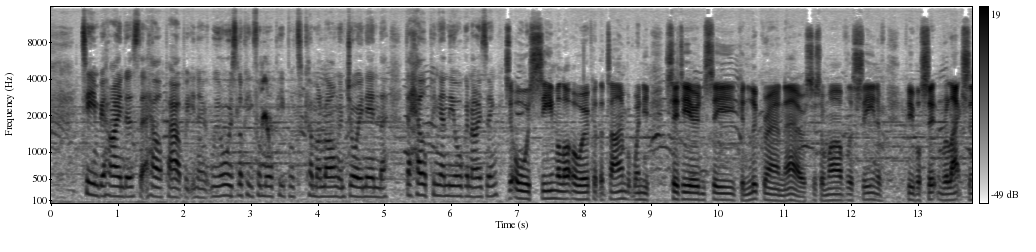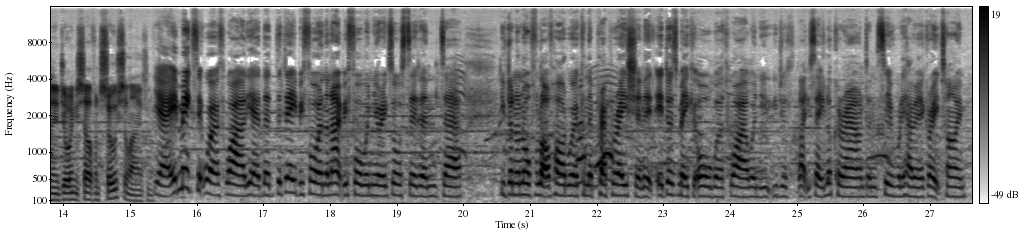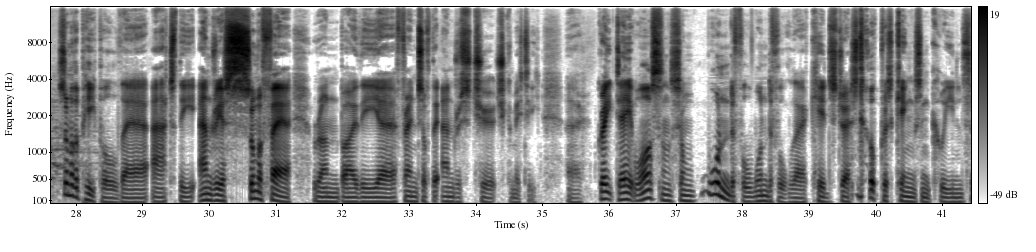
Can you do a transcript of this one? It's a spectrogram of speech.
team behind us that help out, but you know, we're always looking for more people to come along and join in the, the helping and the organising. It always seem a lot of work at the time, but when you sit here and see, you can look around now, it's just a marvellous scene of people sitting, relaxing, enjoying yourself and socialising. Yeah, it makes it worthwhile. Yeah, the, the day before and the night before when you're exhausted and uh, you've done an awful lot of hard work in the preparation, it, it does make it all worthwhile when you, you just, like you say, look around and see everybody having a great time. Some of the people there at the Andreas Summer Fair run by the uh, Friends of the Andreas Church Committee. Uh, great day it was, and some wonderful, wonderful uh, kids dressed up as kings and queens.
